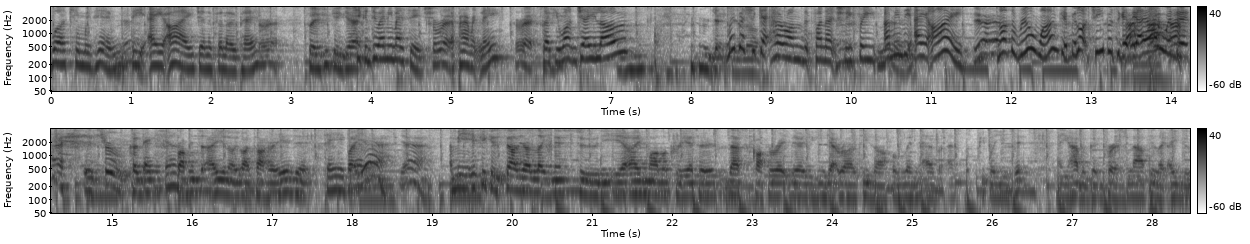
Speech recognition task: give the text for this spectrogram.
working with him, Yeah. the AI Jennifer Lopez. Correct. So if you can get She can do any message, Correct. apparently. Correct. So So if you you- want J Lo, get maybe I should get her on the financially free. I mean the AI, yeah. not the real one. It'd be a lot cheaper to get the AI, wouldn't it? it's true because you probably to, uh, you know you got to talk her agent. There you but go. yeah, yeah. I mean, if you can sell your likeness to the AI model creators, that's copyright there. You can get royalties off of whenever people use it, and you have a good personality like I do.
